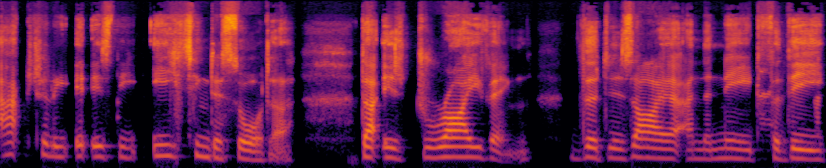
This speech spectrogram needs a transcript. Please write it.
actually it is the eating disorder that is driving the desire and the need for the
